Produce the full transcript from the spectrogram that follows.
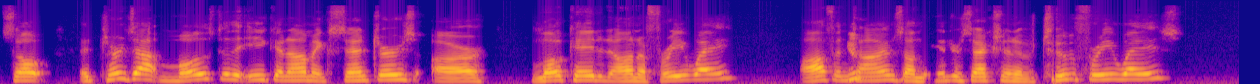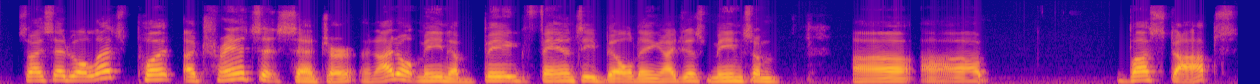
So it turns out most of the economic centers are located on a freeway, oftentimes yep. on the intersection of two freeways. So I said, well, let's put a transit center, and I don't mean a big fancy building. I just mean some uh, uh, bus stops.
